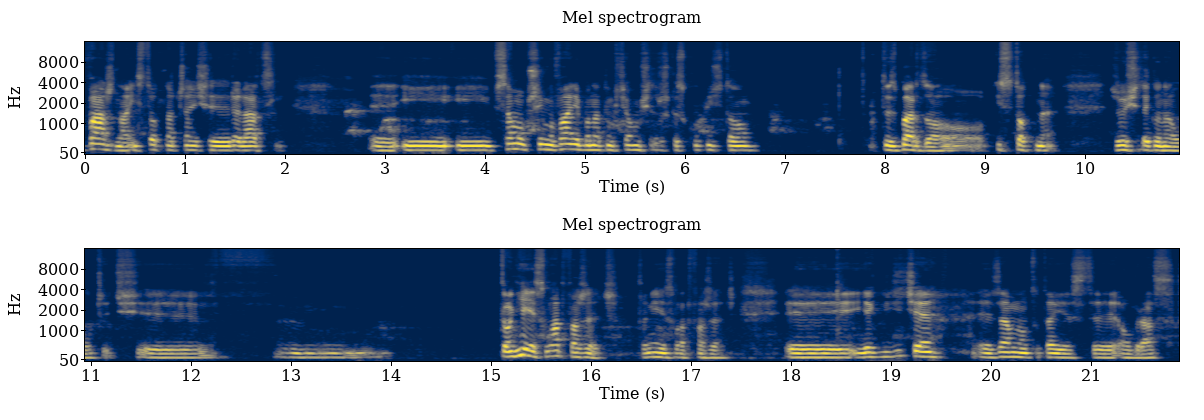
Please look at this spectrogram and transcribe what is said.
ważna, istotna część relacji. I, i samo przyjmowanie, bo na tym chciałbym się troszkę skupić, to, to jest bardzo istotne, żeby się tego nauczyć. To nie jest łatwa rzecz to nie jest łatwa rzecz. Y, jak widzicie, y, za mną tutaj jest y, obraz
